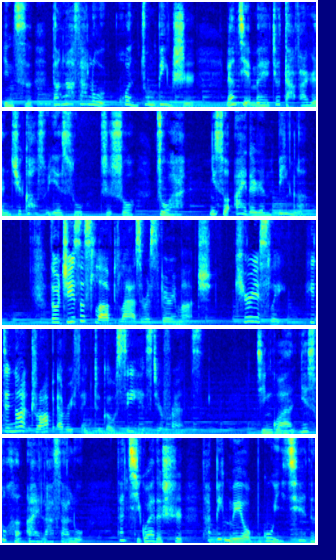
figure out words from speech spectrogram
因此，当拉萨路患重病时，两姐妹就打发人去告诉耶稣，只说：“主啊，你所爱的人病了。 Though Jesus loved Lazarus very much, curiously, he did not drop everything to go see his dear friends. ” 尽管耶稣很爱拉萨路，但奇怪的是，他并没有不顾一切的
